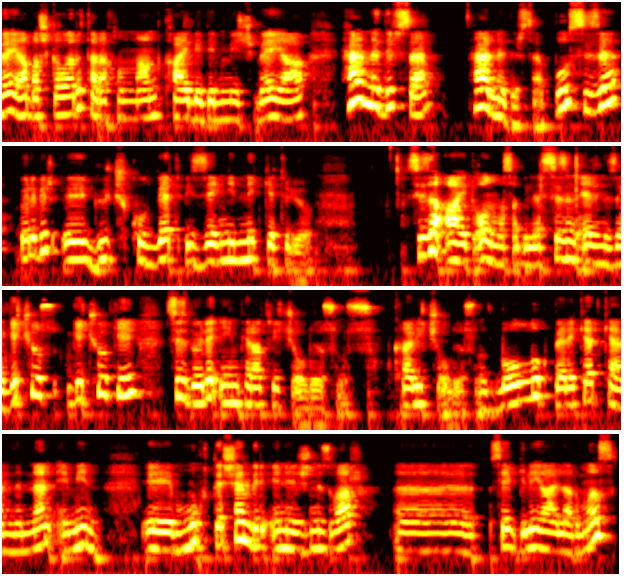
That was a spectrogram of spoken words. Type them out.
veya başkaları tarafından kaybedilmiş veya her nedirse her nedirse bu size böyle bir e, güç, kuvvet, bir zenginlik getiriyor size ait olmasa bile sizin elinize geçiyor, geçiyor ki siz böyle imparatriçe oluyorsunuz. Kraliçe oluyorsunuz. Bolluk, bereket kendinden emin. E, muhteşem bir enerjiniz var e, sevgili yaylarımız.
